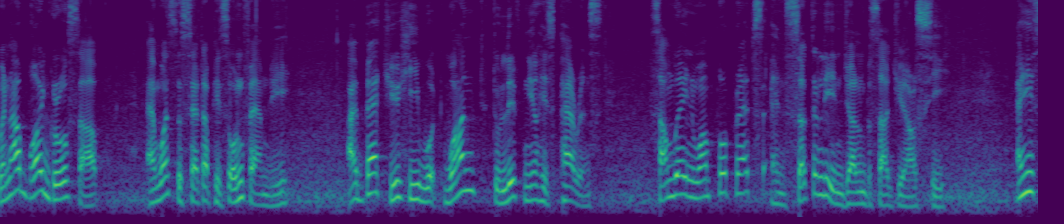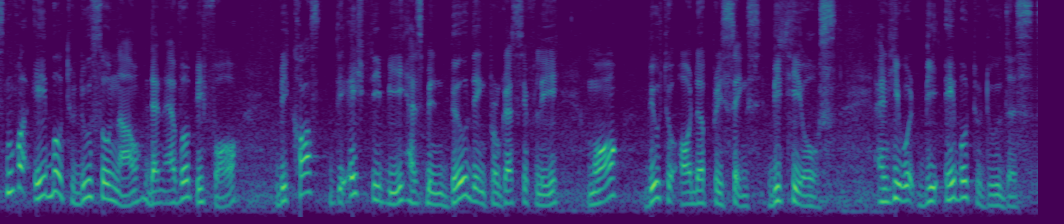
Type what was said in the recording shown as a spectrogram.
When our boy grows up and wants to set up his own family, I bet you he would want to live near his parents, somewhere in Whampoa perhaps, and certainly in Jalan Besar GRC. And he's more able to do so now than ever before because the HDB has been building progressively more built to order precincts, BTOs, and he would be able to do this.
